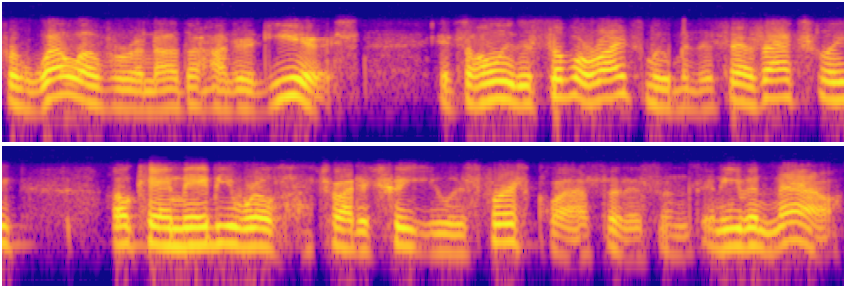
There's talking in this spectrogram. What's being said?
for well over another hundred years. It's only the civil rights movement that says, actually, okay, maybe we'll try to treat you as first class citizens. And even now,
